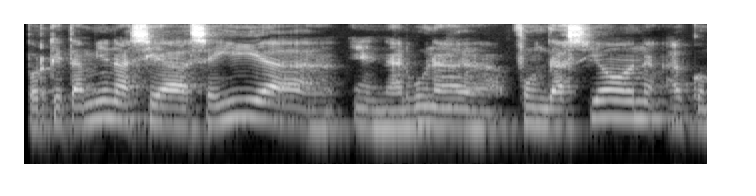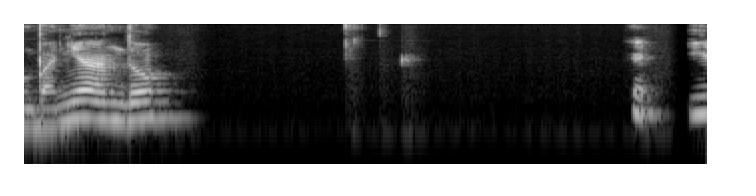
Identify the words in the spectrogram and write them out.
porque también hacía, seguía en alguna fundación acompañando y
